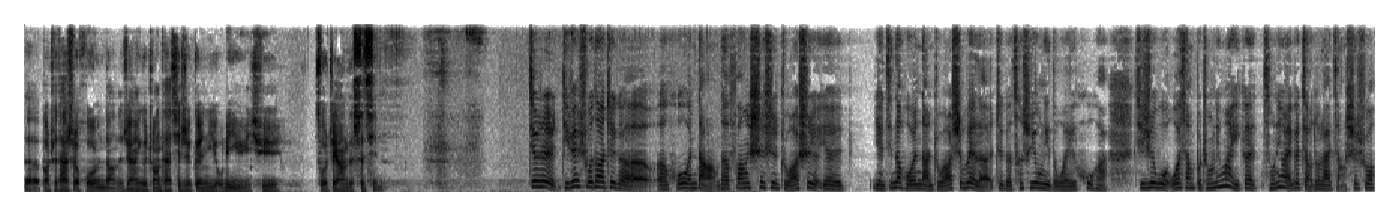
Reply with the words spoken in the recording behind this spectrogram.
呃，保持它是活文档的这样一个状态，其实更有利于去做这样的事情。就是的确说到这个呃活文档的方式是主要是呃眼睛的活文档主要是为了这个测试用力的维护哈。其实我我想补充另外一个从另外一个角度来讲是说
